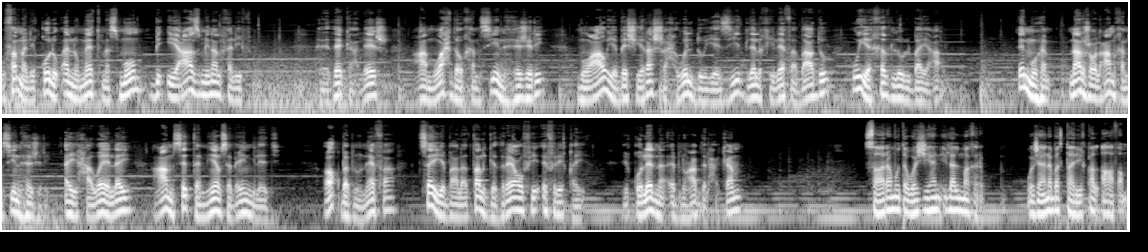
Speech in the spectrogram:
وفما اللي يقولوا أنه مات مسموم بإيعاز من الخليفة. هذاك علاش عام 51 هجري معاوية باش يرشح ولده يزيد للخلافة بعده وياخذ له البيعة. المهم نرجع لعام 50 هجري أي حوالي عام 670 ميلادي. عقبة بن نافع تسيب على طلق ذراعه في إفريقيا. يقول لنا ابن عبد الحكم صار متوجها إلى المغرب وجانب الطريق الأعظم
